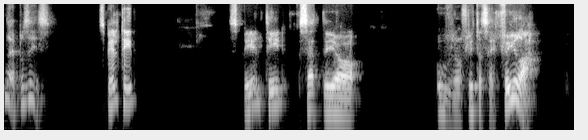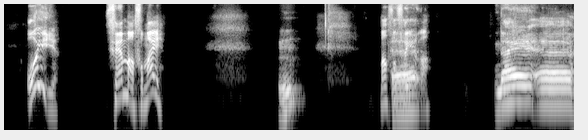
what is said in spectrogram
Nej, precis. Speltid. Speltid satte jag... Oh, har flyttat sig. Fyra! Oj! Femma för mig. Mm. Varför Eh, fyra? Nej, eh,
